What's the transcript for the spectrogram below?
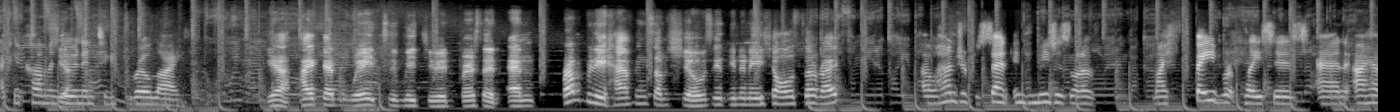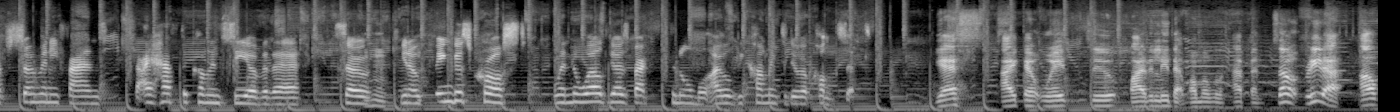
I can come and do an interview in real life. Yeah, I can't wait to meet you in person and probably having some shows in Indonesia also, right? Oh, 100%. Indonesia is one of my favorite places, and I have so many fans that I have to come and see over there. So, Mhm. you know, fingers crossed, when the world goes back to normal, I will be coming to do a concert. Yes, I can't wait to finally that moment will happen. So, Rita, I've,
